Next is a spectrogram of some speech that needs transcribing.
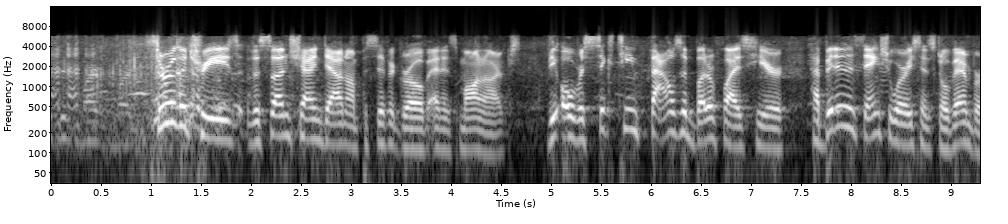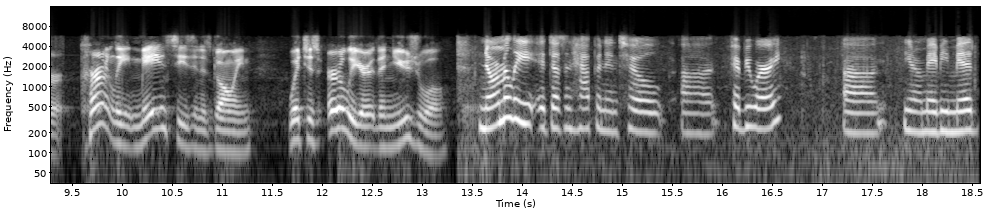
Through the trees, the sun shined down on Pacific Grove and its monarchs. The over 16,000 butterflies here have been in the sanctuary since November. Currently, mating season is going, which is earlier than usual. Normally, it doesn't happen until uh, February, uh, you know, maybe mid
